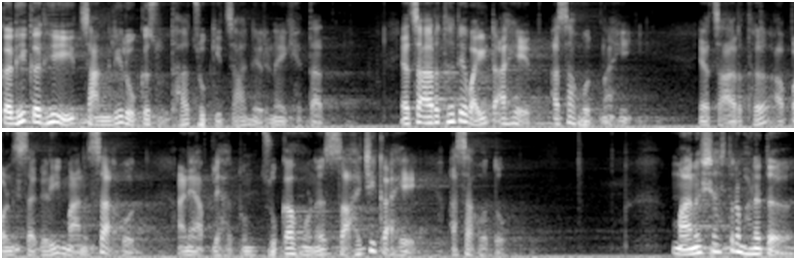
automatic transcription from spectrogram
कधीकधी चांगली लोकंसुद्धा चुकीचा निर्णय घेतात. याचा अर्थ ते वाईट आहेत असा होत नाही. याचा अर्थ आपण सगळी माणसं आहोत आणि आपल्या हातून चुका होणं साहजिक आहे असा होतो. मानसशास्त्र म्हणतं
